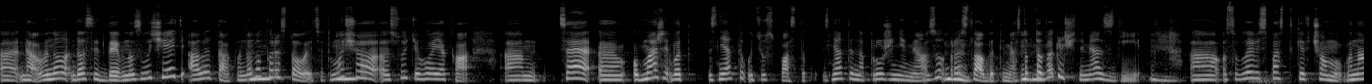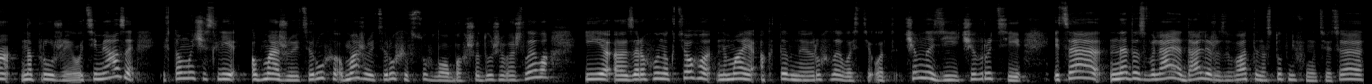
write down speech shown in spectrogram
Е, да, воно досить дивно звучить, але так, воно Мгм. використовується, тому Мгм. що е, суть його яка? Ем, Це е, обмеження, от зняти оцю спастику, зняти напруження м'язу, Мгм. розслабити м'яз, тобто виключити м'яз з дії. Мгм. Е, Особливість спастики в чому? Вона напружує оці м'язи, і в тому числі обмежуються рухи, обмежуються рухи в суглобах, що дуже важливо. І е, за рахунок цього немає активної рухливості, от чи в нозі, чи в руці. І це не дозволяє далі розвивати наступні функції. Це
